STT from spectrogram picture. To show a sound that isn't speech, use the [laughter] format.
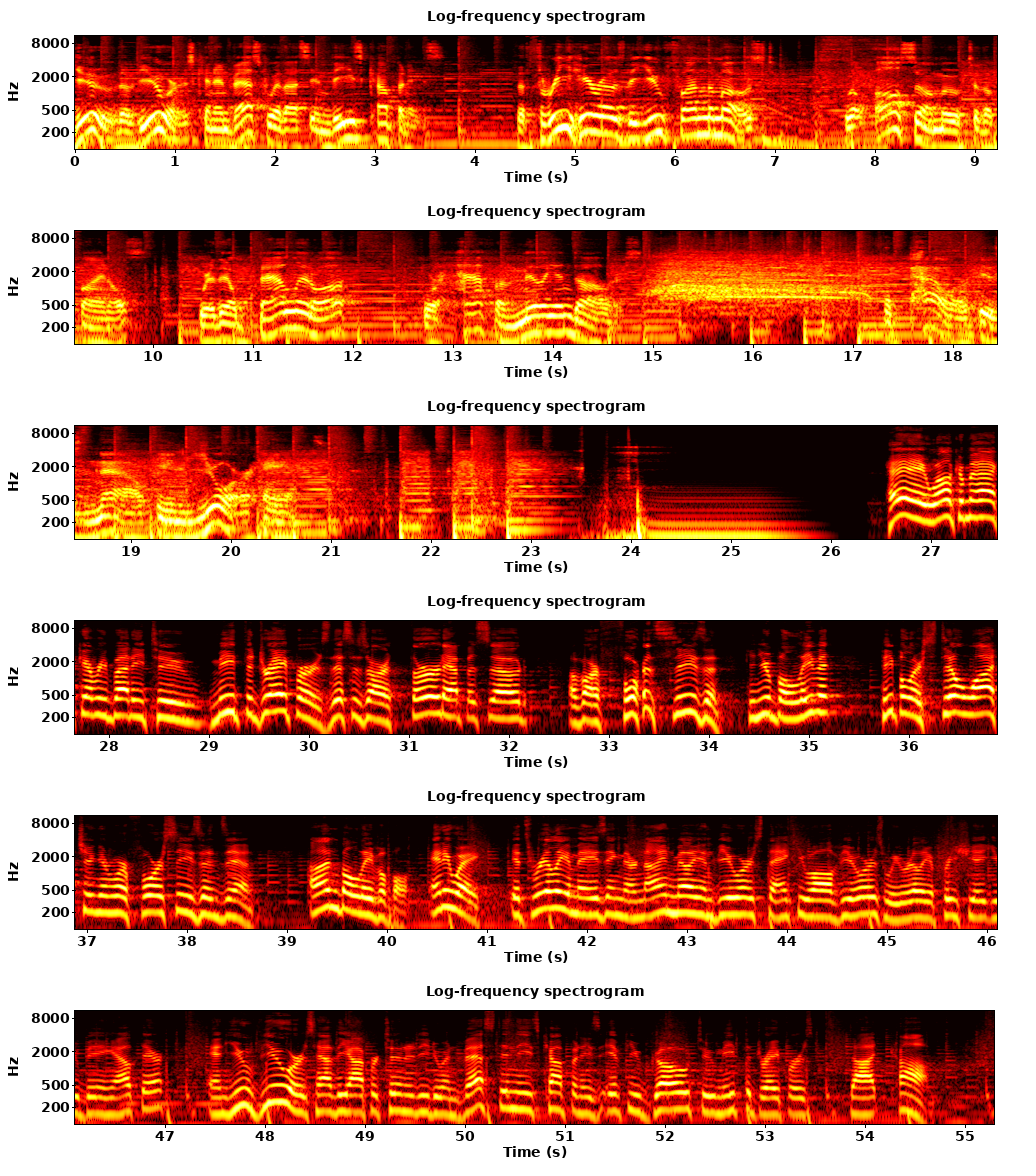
You, the viewers, can invest with us in these companies. The three heroes that you fund the most will also move to the finals, where they'll battle it off for half a million dollars. The power is now in your hands. Hey, welcome back, everybody, to Meet the Drapers. This is our third episode of our [laughs] fourth season. Can you believe it? People are still watching, and we're four seasons in. Unbelievable. Anyway, it's really amazing. There are 9 million viewers. Thank you, all viewers. We really appreciate you being out there. And you viewers have the opportunity to invest in these companies if you go to meetthedrapers.com.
